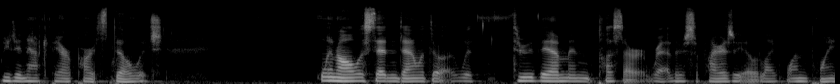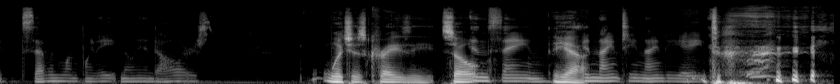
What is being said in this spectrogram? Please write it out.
we didn't have to pay our parts bill. Which, when all was said and done with the with through them and plus our other suppliers, we owed like 1.7, 1.8 million dollars. which is crazy. So Insane. Yeah. In 1998.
